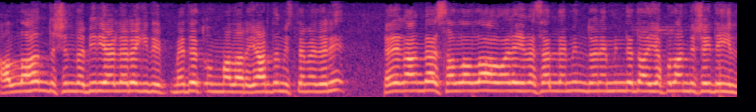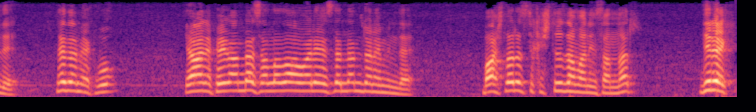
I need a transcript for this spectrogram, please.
Allah'ın dışında bir yerlere gidip medet ummaları, yardım istemeleri Peygamber sallallahu aleyhi ve sellemin döneminde daha yapılan bir şey değildi. Ne demek bu? Yani Peygamber sallallahu aleyhi ve sellem döneminde başları sıkıştığı zaman insanlar direkt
